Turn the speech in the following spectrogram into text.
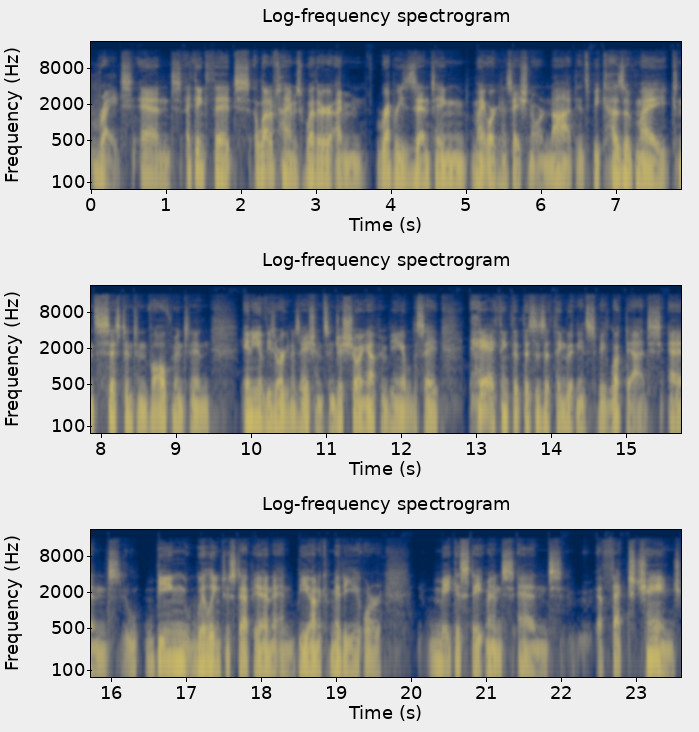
Right. And I think that a lot of times, whether I'm representing my organization or not, it's because of my consistent involvement in any of these organizations and just showing up and being able to say, hey, I think that this is a thing that needs to be looked at. And being willing to step in and be on a committee or make a statement and affect change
